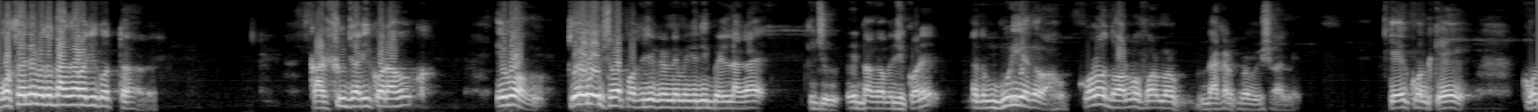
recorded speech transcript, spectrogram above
পথে নেমে তো দাঙ্গাবাজি করতে হবে। কারফিউ জারি করা হোক এবং কেউ এই সময় পথে নেমে যদি বেলডাঙ্গায় কিছু এই দাঙ্গাবাজি করে, একদম গুড়িয়ে দেওয়া হোক। কোনো ধর্ম, ফর্ম দেখার কোনো বিষয় নেই। কে কোন কে কোন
